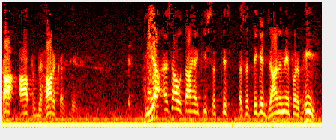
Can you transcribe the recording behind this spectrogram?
का आप व्यवहार करते हैं। या ऐसा होता है कि सत्य असत्य के जानने पर भी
